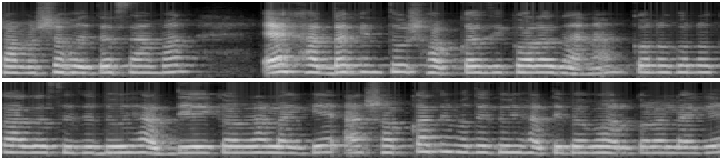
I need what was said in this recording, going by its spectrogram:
সমস্যা হইতেছে আমার। এক হাত দা কিন্তু সব কাজই করা যায় না। কোনো কোনো কাজ আছে যে দুই হাত দিয়েই করা লাগে আর সব কাজের মধ্যে দুই হাতে ব্যবহার করা লাগে।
